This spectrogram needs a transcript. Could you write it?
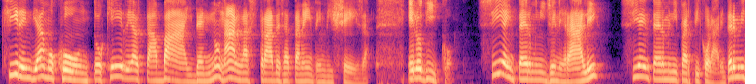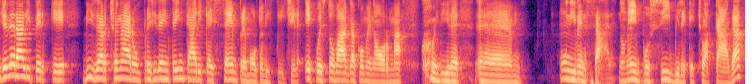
ci rendiamo conto che in realtà Biden non ha la strada esattamente in discesa. E lo dico sia in termini generali, sia in termini particolari. In termini generali perché disarcionare un presidente in carica è sempre molto difficile e questo vaga come norma, come dire, eh, universale. Non è impossibile che ciò accada.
